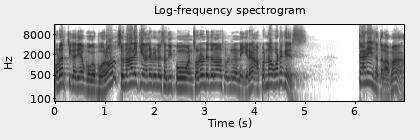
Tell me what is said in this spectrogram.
தொடர்ச்சி கதையாக போக போகிறோம் ஸோ நாளைக்கு நல்ல வீடியோவில் சந்திப்போம். சொல்ல வேண்டியதெல்லாம் சொல்ல நினைக்கிறேன். அப்படின்னா உடகேஸ் கடையை சத்தலாமா?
